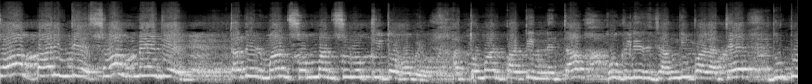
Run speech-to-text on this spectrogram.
সব বাড়িতে সব মেয়েদের তাদের মান সম্মান সুরক্ষিত হবে। আর তোমার পার্টির নেতা হুগলির জাঙ্গিপাড়াতে দুটো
